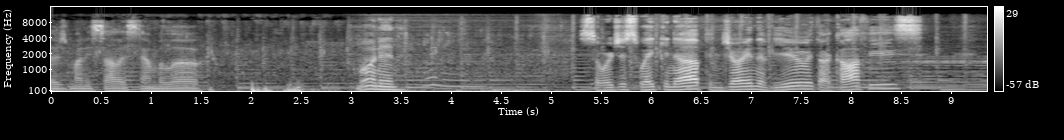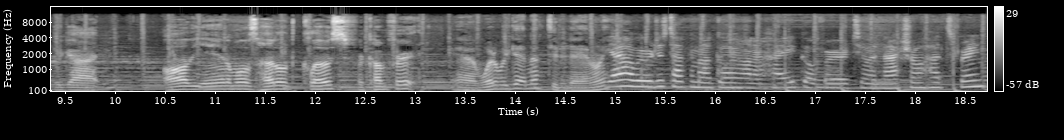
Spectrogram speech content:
There's Manizales down below. Morning. So we're just waking up, enjoying the view with our coffees. We got all the animals huddled close for comfort. And what are we getting up to today, Emily? Yeah, we were just talking about going on a hike over to a natural hot spring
